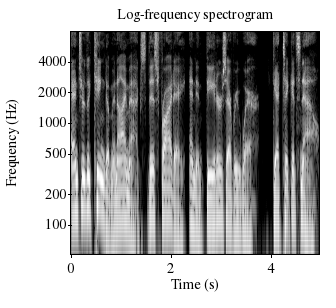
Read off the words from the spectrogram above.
Enter the kingdom in IMAX this Friday and in theaters everywhere. Get tickets now.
